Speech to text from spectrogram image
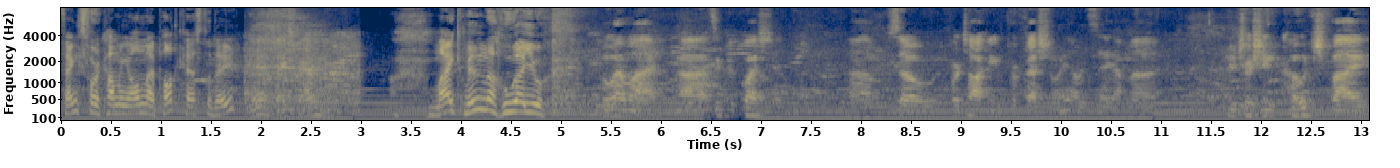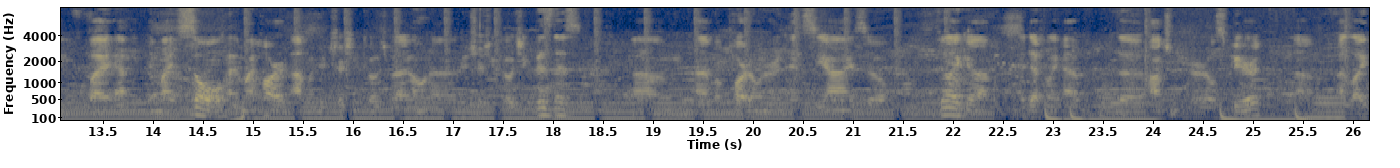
thanks for coming on my podcast today. Yeah, thanks for having me. Mike Milner, who are you? Who am I? Uh, that's a good question. Um, so, if we're talking professionally, I would say I'm a nutrition coach by by in my soul and my heart. I'm a nutrition coach, but I own a nutrition coaching business. Um, I'm a part owner in NCI, so I feel like um, I definitely have the entrepreneurial spirit. Um, I like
